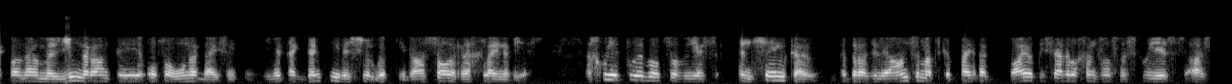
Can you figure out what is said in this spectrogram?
ek wil nou 'n miljoen rand hê of 'n 100 000 nie. Jy weet ek dink nie dis so ook nie. Daar sal riglyne wees. 'n Goeie voorbeeld sou wees in Semco, 'n Brasiliaanse maatskappy wat baie op dieselfde beginsels geskoei is as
